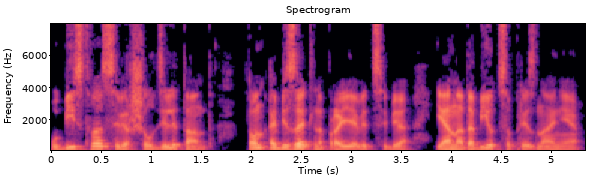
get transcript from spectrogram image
убийство совершил дилетант, он обязательно проявит себя, и она добьется признания.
